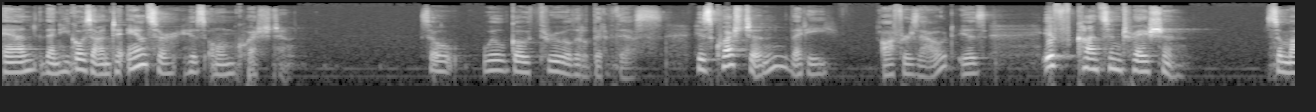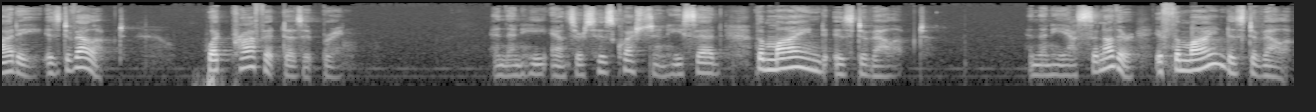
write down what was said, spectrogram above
and then he goes on to answer his own question. So we'll go through a little bit of this. His question that he offers out is if concentration, samadhi, is developed, what profit does it bring? And then he answers his question. He said, The mind is developed. And then he asks another, If the mind is developed,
